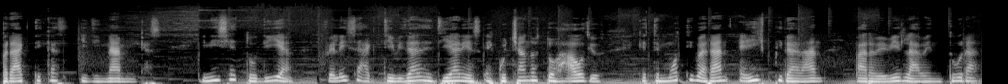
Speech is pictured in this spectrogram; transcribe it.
prácticas y dinámicas. Inicia tu día, felices actividades diarias escuchando estos audios que te motivarán e inspirarán para vivir la aventura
